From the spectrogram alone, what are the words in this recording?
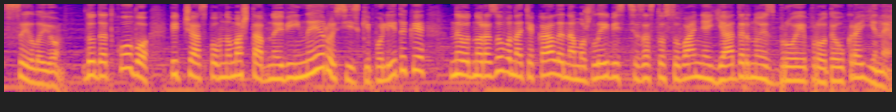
силою. Додатково, під час повномасштабної війни російські політики неодноразово натякали на можливість застосування ядерної зброї проти України.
